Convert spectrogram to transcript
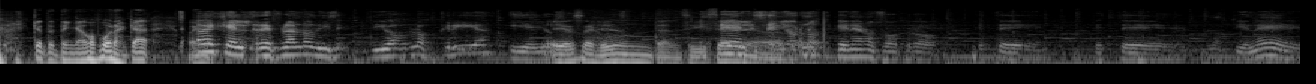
que, te tengamos por acá. Sabes que el refrán nos dice, Dios los cría y ellos, se juntan. Sí, El Señor nos tiene a nosotros, este, este, nos tiene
